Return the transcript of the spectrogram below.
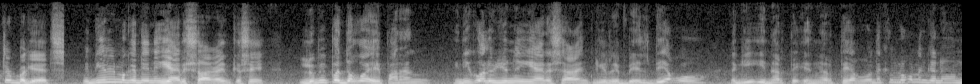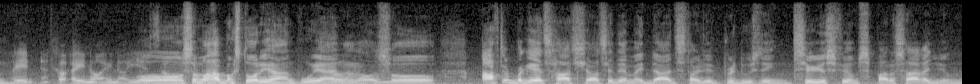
After Bagets, hindi rin maganda yung nangyari sa akin kasi lumipad ako eh. Parang hindi ko alam yung nangyari sa akin. Rebelde ako, nag-iinarte-inarte ako. Nagkaroon ako ng ganun. I, I know, I know. Yes. Oo, so oo. mahabang storyahan po yan. Oo, ano? So, after Bagets, Hot Shots, and then my dad started producing serious films para sa akin, yung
